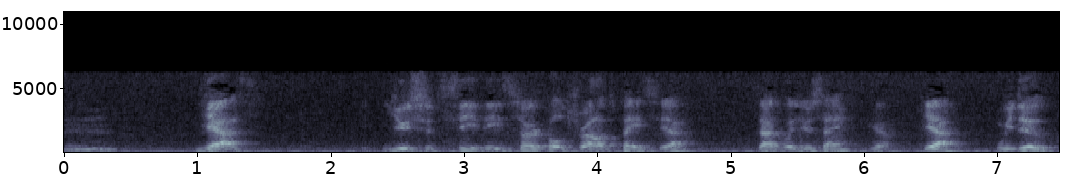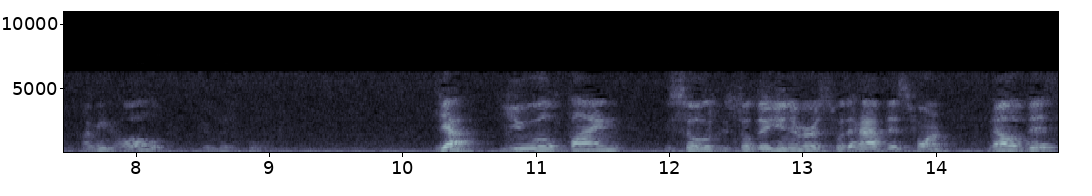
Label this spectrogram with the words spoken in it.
the. Yes, you should see these circles throughout space. Yeah. Is that what you're saying? Yeah, Yeah, we do. I mean, all in this form. Yeah, you will find so so the universe would have this form. Now this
